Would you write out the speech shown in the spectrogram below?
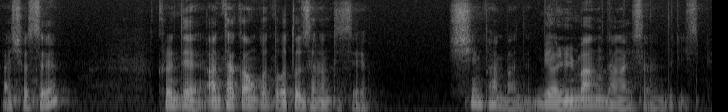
아셨어요? 그런데 안타까운 건 또 어떤 사람도 있어요. 심판받는 멸망당할 사람들이 있습니다.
